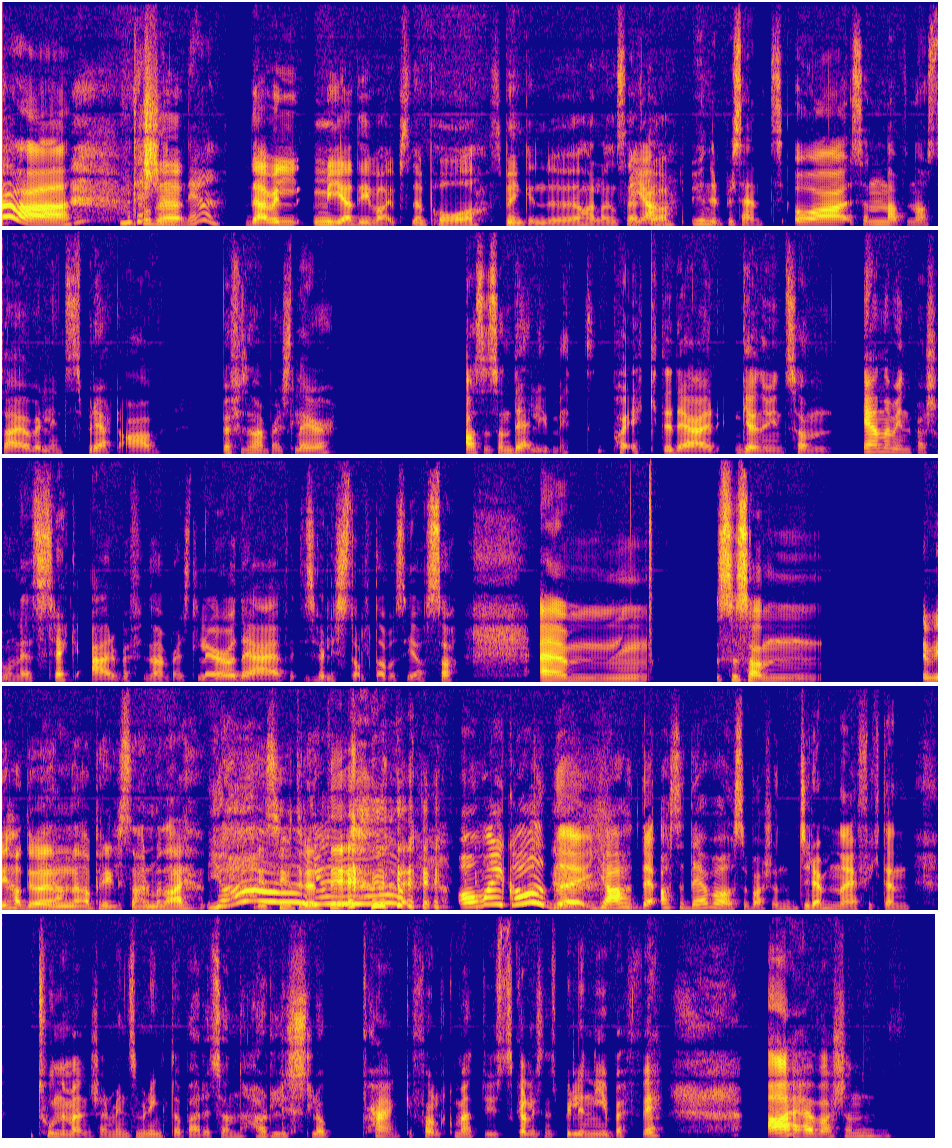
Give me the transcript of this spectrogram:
Men det skjønner jeg. Det er vel mye av de vibesene på sminken du har lansert Ja, òg. 100 Og sånn navnet også er jo veldig inspirert av Buffy the Vampire Slayer. Altså sånn, det er livet mitt. På ekte. Det er genuint sånn En av mine personlighetstrekk er Buffy the Vampire Slayer, og det er jeg faktisk veldig stolt av å si også. Um, så sånn Vi hadde jo en aprilsnarr med deg Ja! i 730. Oh my god! Ja, det, altså, det var også bare sånn drøm når jeg fikk den tonemanageren min som ringte og bare sånn Har du lyst til å pranke folk med at du skal liksom spille nye Buffy? Og jeg var sånn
